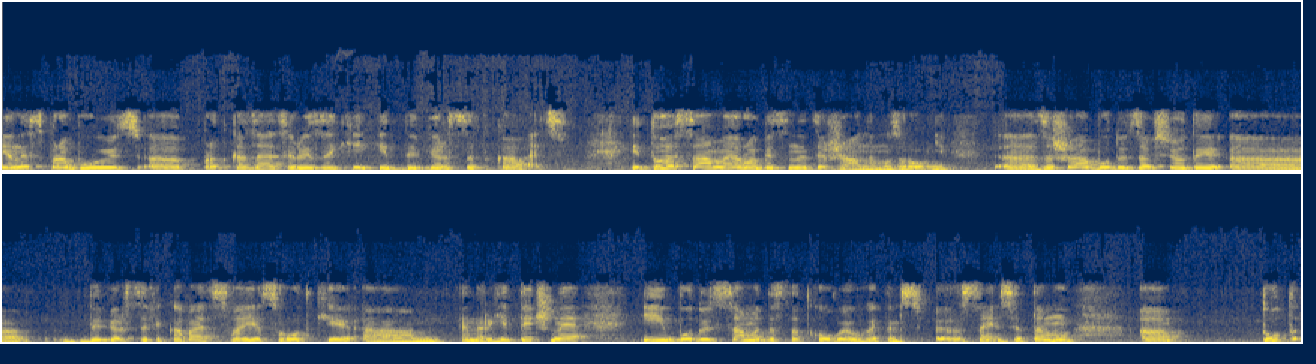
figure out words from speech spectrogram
яны спрабуюць прадказаць рызыкі і дыверсыфікаваць і тое самае робіцца на дзяржаўным узроўні. ЗША будуць заўсёды дыверсыфікаваць свае сродкі энергетычныя і будуць самадастатковыя ў гэтым сэнсе. Таму тут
